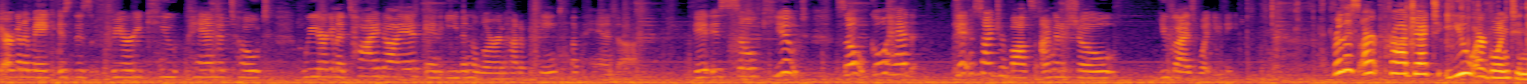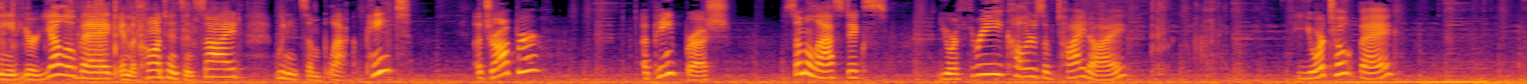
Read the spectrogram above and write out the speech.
we are gonna make is this very cute panda tote. We are gonna tie-dye it and even learn how to paint a panda. It is so cute. So go ahead, get inside your box. I'm gonna show you guys what you need. For this art project, you are going to need your yellow bag and the contents inside. We need some black paint, a dropper, a paintbrush, some elastics, your three colors of tie-dye, your tote bag,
